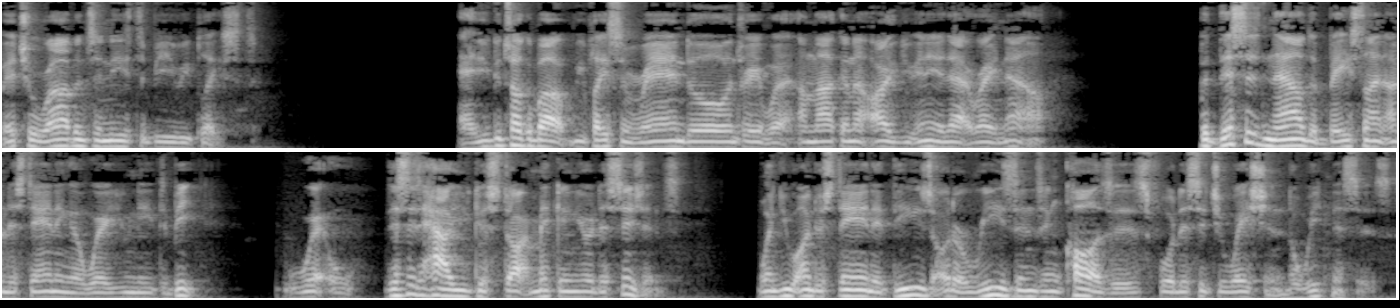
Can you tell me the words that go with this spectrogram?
Mitchell Robinson needs to be replaced. And you can talk about replacing Randle and trade. I'm not going to argue any of that right now. But this is now the baseline understanding of where you need to be. Where this is how you can start making your decisions. When you understand that these are the reasons and causes for the situation, the weaknesses.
